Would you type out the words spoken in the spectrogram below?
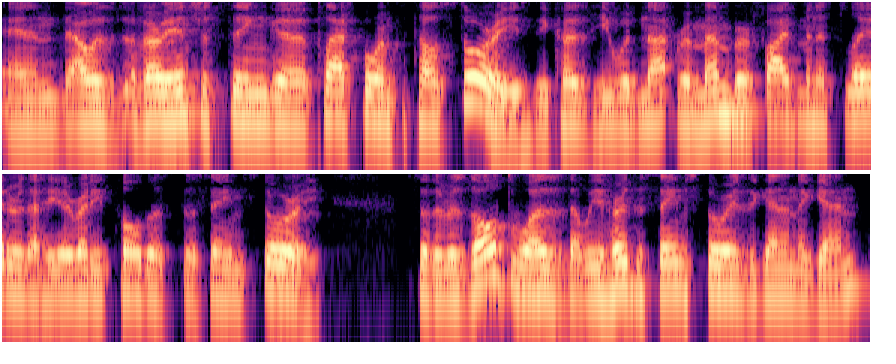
And that was a very interesting uh, platform to tell stories because he would not remember five minutes later that he already told us the same story. So the result was that we heard the same stories again and again.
